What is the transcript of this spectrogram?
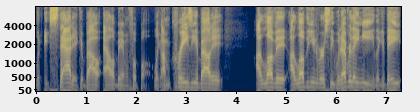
like ecstatic about Alabama football. Like I'm crazy about it. I love it. I love the university. Whatever they need, like if they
